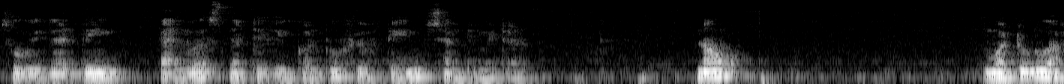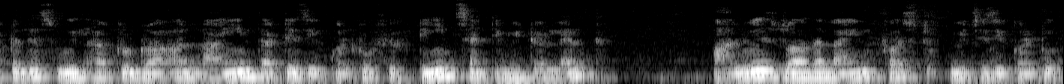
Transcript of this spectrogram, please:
so we get the LOS that is equal to 15 centimeter. Now what to do after this? We have to draw a line that is equal to 15 centimeter length. Always draw the line first which is equal to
